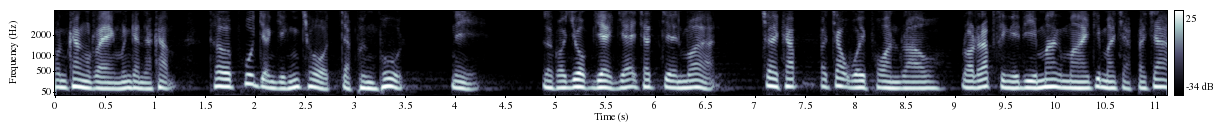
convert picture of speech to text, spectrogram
ค่อนข้างแรงเหมือนกันนะครับ เธอพูดอย่างหญิงโฉดจะพึงพูด นี่ แล้วก็โยบแยกแยะชัดเจนว่า ใช่ครับ พระเจ้าอวยพรเรา เรารับสิ่งดีๆมากมายที่มาจากพระเจ้า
